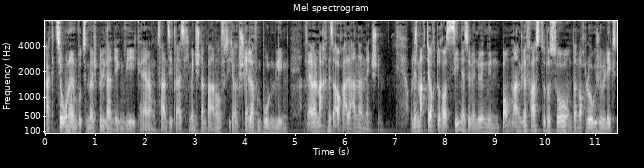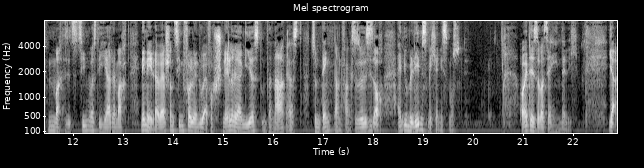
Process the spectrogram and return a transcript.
Aktionen, wo zum Beispiel dann irgendwie, keine Ahnung, 20, 30 Menschen am Bahnhof sich auch schnell auf dem Boden liegen. Auf einmal machen es auch alle anderen Menschen. Und es macht ja auch durchaus Sinn, also wenn du irgendwie einen Bombenangriff hast oder so und dann noch logisch überlegst, hm, macht das jetzt Sinn, was die Herde macht? Nee, nee, da wäre schon sinnvoll, wenn du einfach schnell reagierst und danach erst zum Denken anfängst. Also das ist auch ein Überlebensmechanismus. Heute ist aber sehr hinderlich. Ja,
